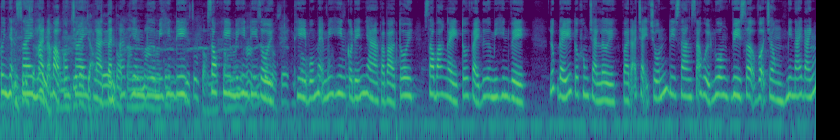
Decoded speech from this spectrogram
Tôi nhận sai là đã bảo con trai là Tần A Thiên đưa Mi Hin đi. Sau khi Mi Hin đi rồi, thì bố mẹ Mi Hin có đến nhà và bảo tôi sau 3 ngày tôi phải đưa Mi Hin về. Lúc đấy tôi không trả lời và đã chạy trốn đi sang xã Hồi Luông vì sợ vợ chồng Mi Nái đánh.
